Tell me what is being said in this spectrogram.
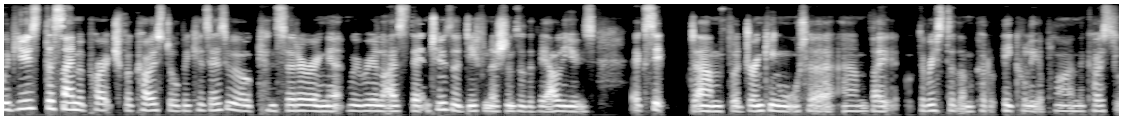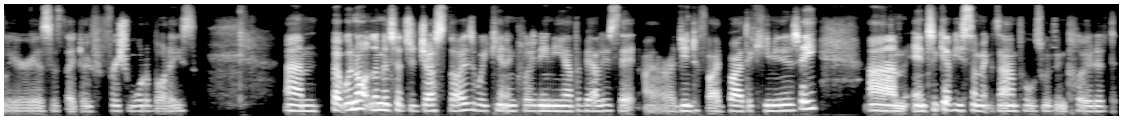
we've used the same approach for coastal because as we were considering it, we realised that in terms of definitions of the values, except um, for drinking water, um, they, the rest of them could equally apply in the coastal areas as they do for fresh water bodies. Um, but we're not limited to just those. We can include any other values that are identified by the community. Um, and to give you some examples, we've included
